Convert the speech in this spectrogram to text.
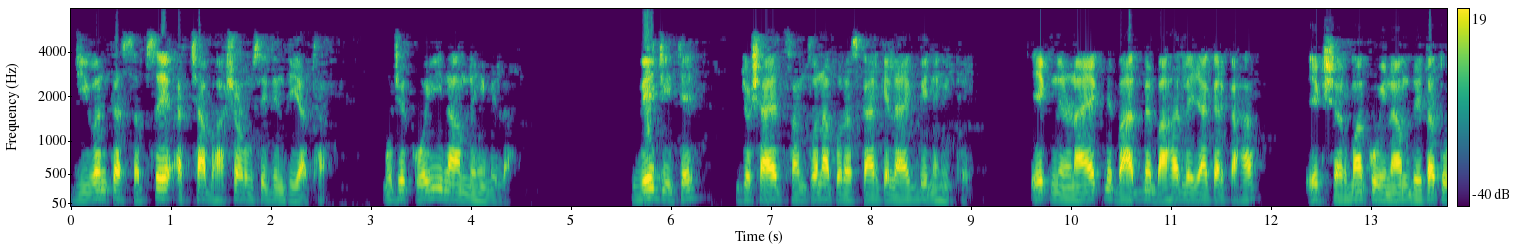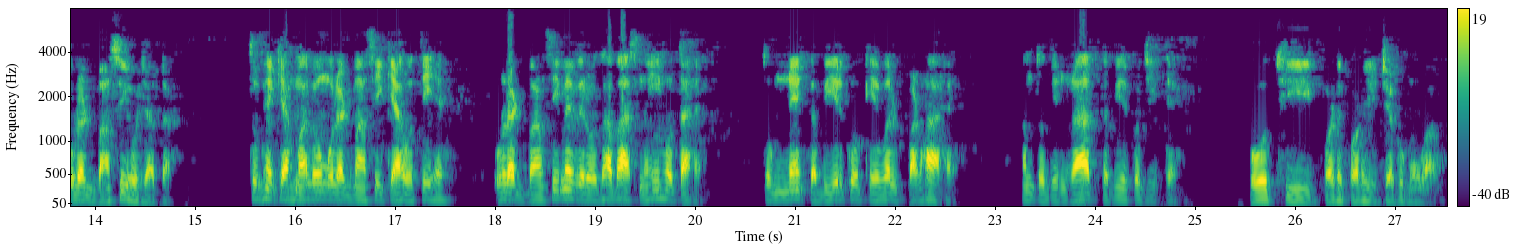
जीवन का सबसे अच्छा भाषण उसी दिन दिया था। मुझे कोई इनाम नहीं मिला। वे जीते, जो शायद सांत्वना पुरस्कार के लायक भी नहीं थे। एक निर्णायक ने बाद में बाहर ले जाकर कहा, एक शर्मा को इनाम देता तो उलट बांसी हो जाता। तुम्हें क्या मालूम उलट बांसी क्या होती है? उलट बांसी में विरोधाभास नहीं होता है। तुमने कबीर को केवल पढ़ा है। हम तो दिन रात कबीर को जीते हैं। पोथी पढ़ पढ़ी जगमुआ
